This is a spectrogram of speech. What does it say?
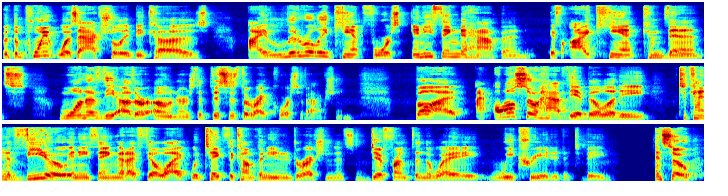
But the point was actually because I literally can't force anything to happen if I can't convince one of the other owners that this is the right course of action. But I also have the ability to kind of veto anything that I feel like would take the company in a direction that's different than the way we created it to be. And so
